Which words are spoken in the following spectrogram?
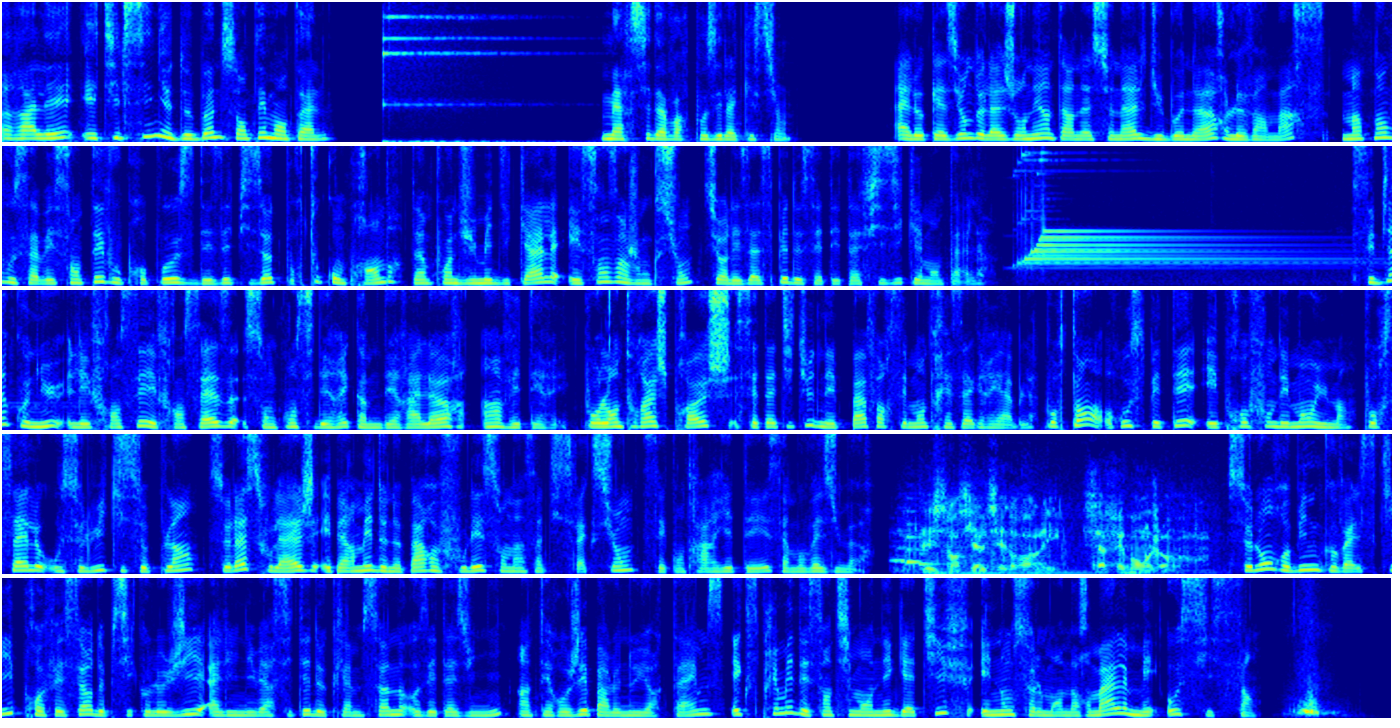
râler est-il signe de bonne santé mentale? Merci d'avoir posé la question. À l'occasion de la Journée internationale du bonheur le 20 mars, Maintenant vous savez santé vous propose des épisodes pour tout comprendre d'un point de vue médical et sans injonction sur les aspects de cet état physique et mental. C'est bien connu, les Français et Françaises sont considérés comme des râleurs invétérés. Pour l'entourage proche, cette attitude n'est pas forcément très agréable. Pourtant, rouspéter est profondément humain. Pour celle ou celui qui se plaint, cela soulage et permet de ne pas refouler son insatisfaction, ses contrariétés, sa mauvaise humeur. L'essentiel, c'est de râler. Ça fait bon genre. Selon Robin Kowalski, professeur de psychologie à l'université de Clemson aux États-Unis, interrogé par le New York Times, exprimer des sentiments négatifs est non seulement normal, mais aussi sain.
